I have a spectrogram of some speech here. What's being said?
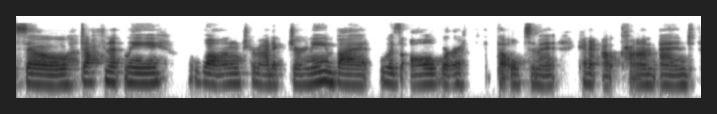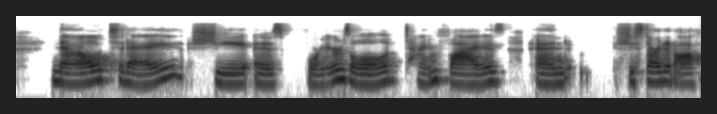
so, definitely long traumatic journey, but was all worth the ultimate kind of outcome. And now, today, she is four years old. Time flies. And she started off,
